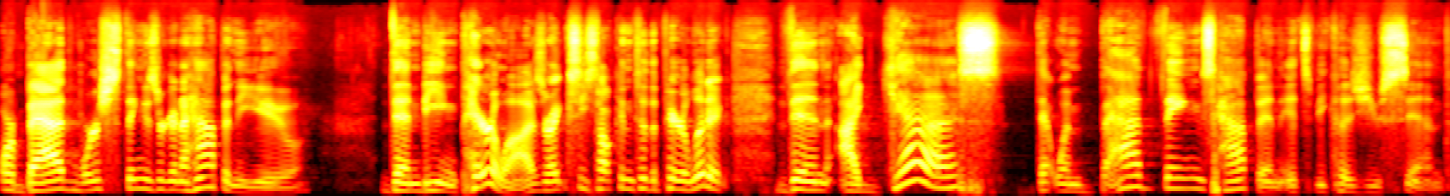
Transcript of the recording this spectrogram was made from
or bad, worse things are going to happen to you than being paralyzed, right? Because he's talking to the paralytic, then I guess that when bad things happen, it's because you sinned.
